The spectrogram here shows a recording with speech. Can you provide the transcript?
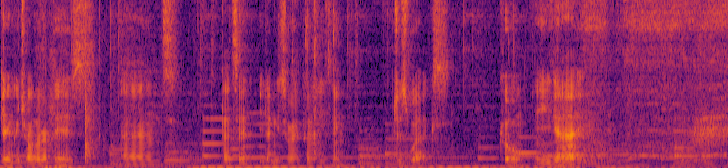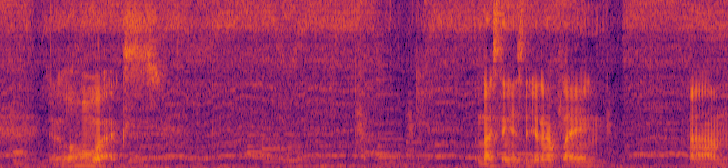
game controller appears, and that's it. You don't need to open anything. Just works. Cool. There you go. It all works. The nice thing is that you're now playing um,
